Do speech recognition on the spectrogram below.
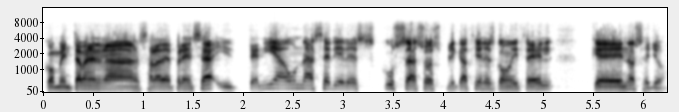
comentaban en la sala de prensa y tenía una serie de excusas o explicaciones, como dice él, que no sé yo.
